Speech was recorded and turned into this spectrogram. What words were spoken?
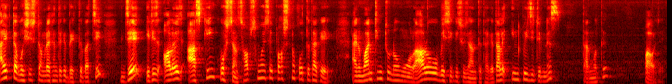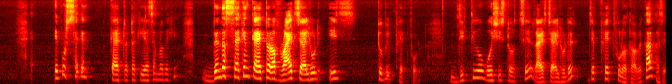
আরেকটা বৈশিষ্ট্য আমরা এখান থেকে দেখতে পাচ্ছি যে it is always asking question সবসময় সে প্রশ্ন করতে থাকে। And wanting to know more আরও বেশি কিছু জানতে থাকে, তাহলে ইনকুইজিটিভনেস তার মধ্যে পাওয়া যায়। এরপর সেকেন্ড ক্যারেক্টারটা কী আছে আমরা দেখি? Then the second character of right childhood is to be faithful দ্বিতীয় বৈশিষ্ট্য হচ্ছে রাইট চাইল্ডহুডের যে ফেথফুল হতে হবে। কার কাছে?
